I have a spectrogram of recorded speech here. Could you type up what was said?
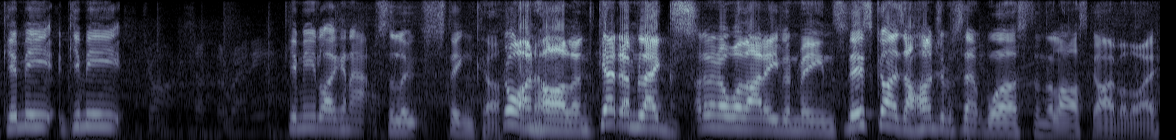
Give me, give me, give me like an absolute stinker. Go on, Haaland. Get them legs. I don't know what that even means. This guy's 100% worse than the last guy, by the way.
